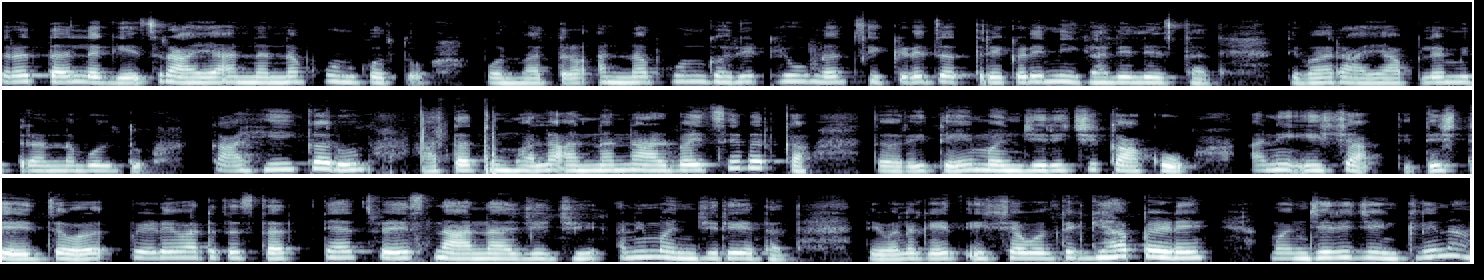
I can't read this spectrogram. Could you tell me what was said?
तर आता लगेच राया अण्णांना फोन करतो. पण मात्र अण्णा फोन घरी ठेवूनच इकडे जत्रेकडे निघालेले असतात. तेव्हा राया आपल्या मित्रांना बोलतो काही करून आता तुम्हाला अण्णांना अडवायचे बरं का? तर इथे मंजिरीची काकू आणि ईशा तिथे स्टेजजवळ पेढे वाटत असतात. त्याच वेळेस नानाजीजी आणि मंजिरी येतात. तेव्हा लगेच ईशा बोलते घ्या पेढे. मंजिरी जिंकली ना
